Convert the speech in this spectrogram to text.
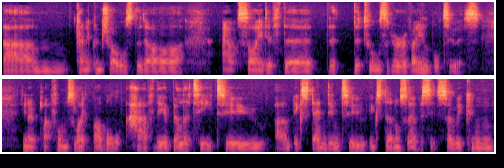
um, kind of controls that are outside of the, the, the tools that are available to us. You know, platforms like Bubble have the ability to um, extend into external services. So we can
